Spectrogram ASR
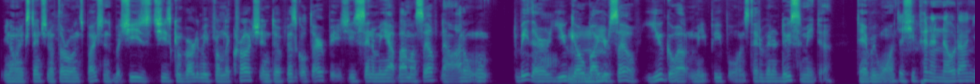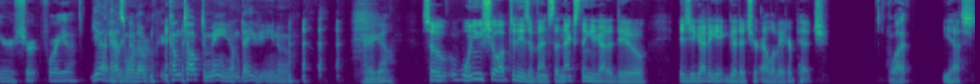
you know, an extension of thorough inspections. But she's she's converted me from the crutch into physical therapy. She's sending me out by myself now. I don't want to be there. You go by Mhm. yourself. You go out and meet people instead of introducing me to to everyone. Does she pin a note on your shirt for you? Yeah, it has one of remember. those. Come talk to me. I'm Davie. You know. There you go. So when you show up to these events, the next thing you got to do is you got to get good at your elevator pitch. What? Yes.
